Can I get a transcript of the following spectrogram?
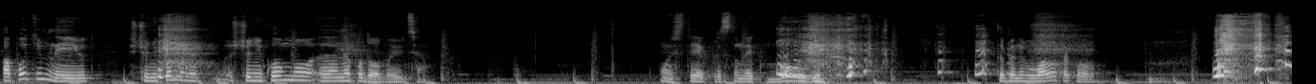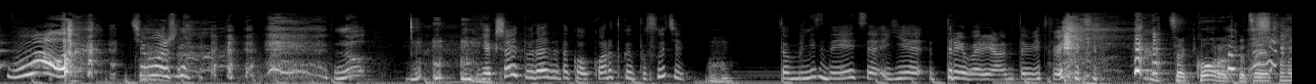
а потім ниють, що нікому не, що нікому е, не подобаються? Ось ти як представник молоді. Тебе не бувало такого? Бувало! Чого ж? Ну, якщо відповідати тако коротко і по суті, Угу. то мені здається, є три варіанти відповіді. Це коротко, це якщо ми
